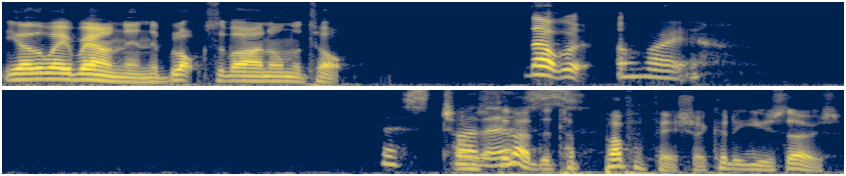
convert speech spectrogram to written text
the other way round then. The blocks of iron on the top. That would. Oh, right. Let's try I this. still had the t- puffer. I could have used those.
